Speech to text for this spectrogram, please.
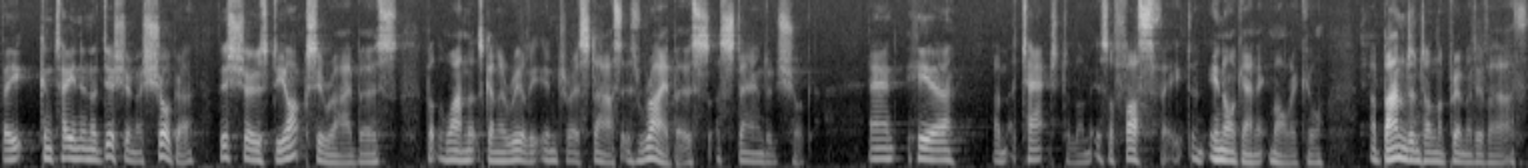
They contain, in addition, a sugar. This shows deoxyribose, but the one that's going to really interest us is ribose, a standard sugar. And here, um, attached to them, is a phosphate, an inorganic molecule, abundant on the primitive Earth,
